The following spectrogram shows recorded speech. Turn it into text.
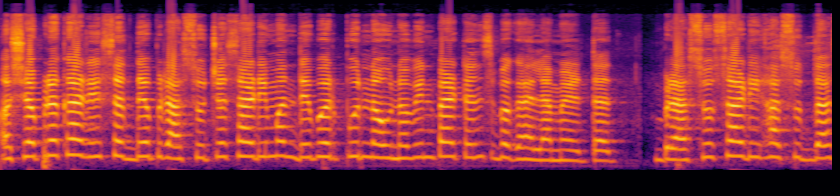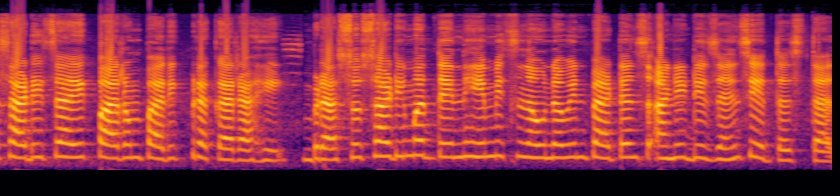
अशा प्रकारे सध्या ब्रासोच्या साडीमध्ये भरपूर नवनवीन पॅटर्न्स बघायला मिळतात. ब्रासो साडी हा सुद्धा साडीचा एक पारंपरिक प्रकार आहे. ब्रासो साडीमध्ये नेहमीच नवनवीन पॅटर्न्स आणि डिझाईन्स येत असतात.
